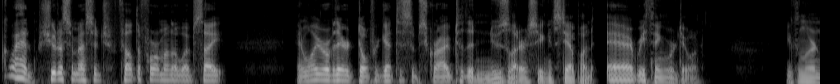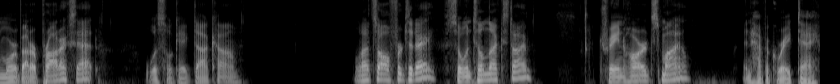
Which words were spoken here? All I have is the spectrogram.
go ahead, shoot us a message, fill out the form on the website. And while you're over there, don't forget to subscribe to the newsletter so you can stay up on everything we're doing. You can learn more about our products at whistlekick.com. Well, that's all for today. So until next time, train hard, smile, and have a great day.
